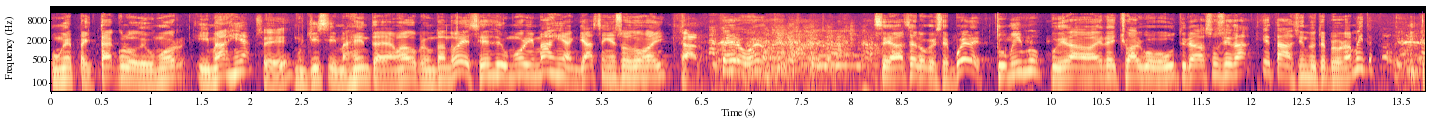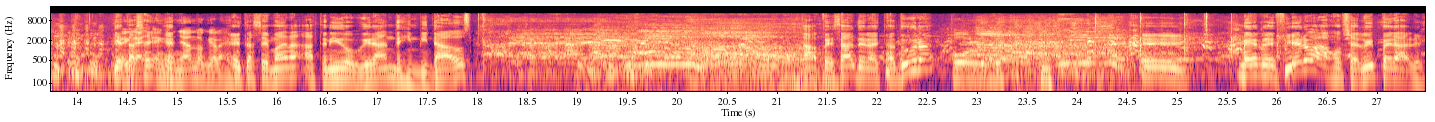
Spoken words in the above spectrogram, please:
Un espectáculo de humor y magia. Sí. Muchísima gente ha llamado preguntando, "Oye, si es de humor y magia, ¿qué hacen esos dos ahí? Claro. Pero bueno, se hace lo que se puede. Tú mismo pudieras haber hecho algo útil a la sociedad y estás haciendo este programita. Y Enga- se- engañando aquí a la gente. Esta semana has tenido grandes invitados. A pesar de la estatura, Por... eh, me refiero a José Luis Perales.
